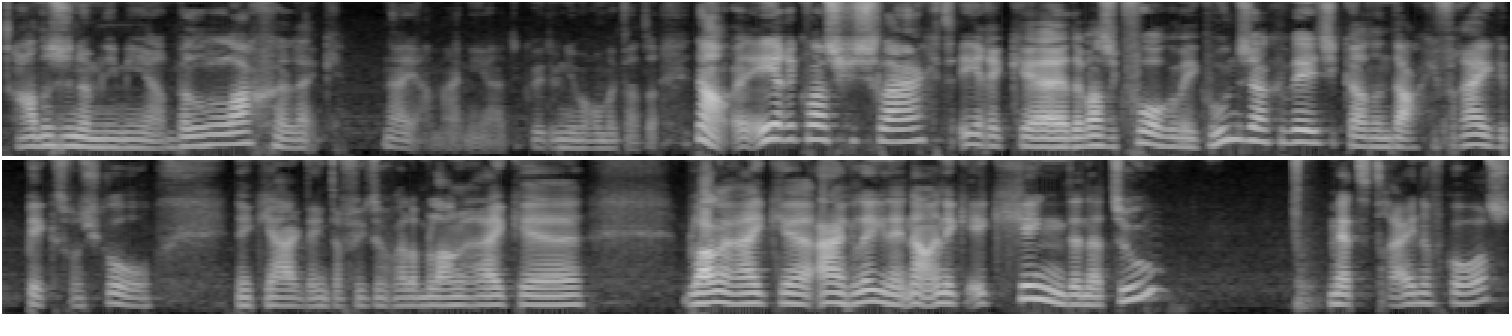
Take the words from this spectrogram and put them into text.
hadden ze hem niet meer. Belachelijk. Nou ja, maakt niet uit. Ik weet ook niet waarom ik dat... Nou, Erik was geslaagd. Erik, uh, daar was ik vorige week woensdag geweest. Ik had een dagje vrijgepikt van school denk, ja, ik denk dat vind ik toch wel een belangrijke, belangrijke aangelegenheid. Nou, en ik, ik ging er naartoe. Met de trein, of course.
